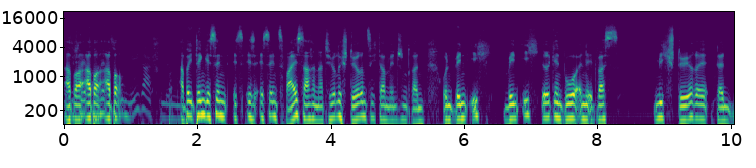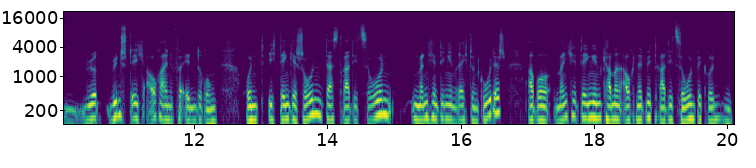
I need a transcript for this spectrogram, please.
aber, auch aber, aber, so mega schlimm. aber ich denke, es sind, es, es, es sind zwei Sachen. Natürlich stören sich da Menschen dran. Und wenn ich, wenn ich irgendwo an etwas mich störe, dann würd, wünschte ich auch eine Veränderung. Und ich denke schon, dass Tradition in manchen Dingen recht und gut ist, aber manche Dinge kann man auch nicht mit Tradition begründen.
